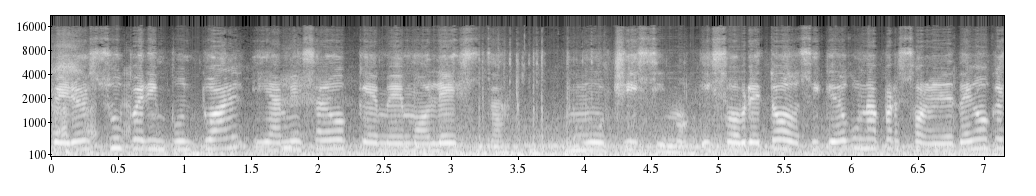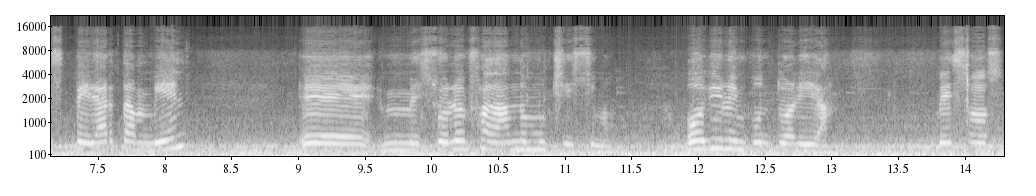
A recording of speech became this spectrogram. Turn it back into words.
Pero es súper impuntual y a mí es algo que me molesta muchísimo. Y sobre todo, si quedo con una persona y le tengo que esperar también, eh, me suelo enfadando muchísimo. Odio la impuntualidad. Besos.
